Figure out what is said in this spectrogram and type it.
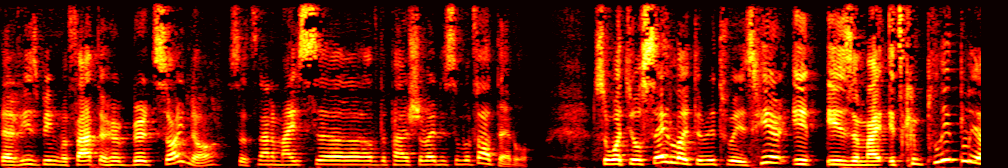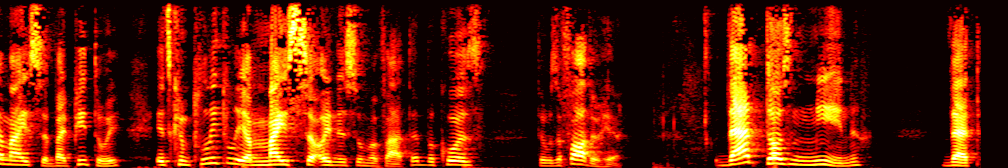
that if he's being mafata her bird soino, so it's not a ma'isa of the parasha right mafata at all. So what you'll say, like the ritva, is here it is a it's completely a ma'isa by pitui. It's completely a ma'isa oinisum mafata because there was a father here. That doesn't mean that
